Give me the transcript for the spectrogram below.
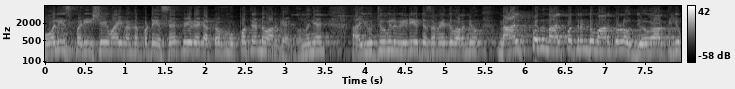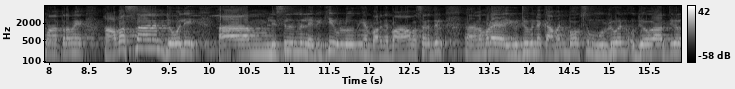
പോലീസ് പരീക്ഷയുമായി ബന്ധപ്പെട്ട് എസ് എ പിയുടെ കട്ട് ഓഫ് മുപ്പത്തിരണ്ട് മാർക്കായിരുന്നു അന്ന് ഞാൻ യൂട്യൂബിൽ വീഡിയോ ഇട്ട സമയത്ത് പറഞ്ഞു നാൽപ്പത് നാൽപ്പത്തിരണ്ട് മാർക്കുള്ള ഉദ്യോഗാർത്ഥിക്ക് മാത്രമേ അവസാനം ജോലി ലിസ്റ്റിൽ നിന്ന് ലഭിക്കുകയുള്ളൂ എന്ന് ഞാൻ പറഞ്ഞു. അപ്പോൾ ആ അവസരത്തിൽ നമ്മുടെ യൂട്യൂബിന്റെ കമന്റ് ബോക്സ് മുഴുവൻ ഉദ്യോഗാർത്ഥികൾ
